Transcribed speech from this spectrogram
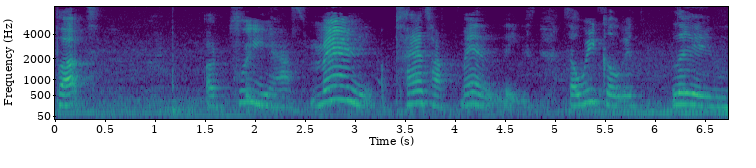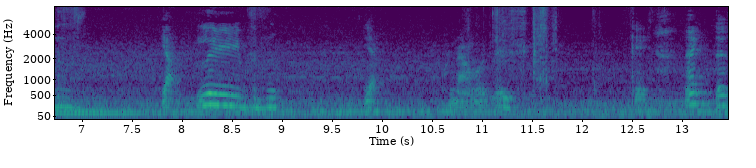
But a tree has many, a plant has many leaves. So we call it leaves. Yeah, leaves. Yeah, now it is. Okay, next the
